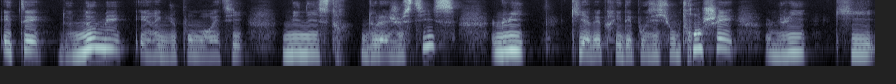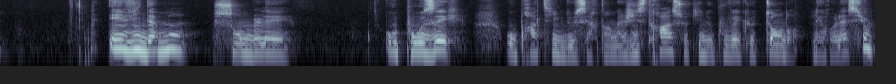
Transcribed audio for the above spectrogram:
était de nommer Éric Dupont-Moretti ministre de la Justice, lui qui avait pris des positions tranchées, lui qui évidemment semblait opposé aux pratiques de certains magistrats, ce qui ne pouvait que tendre les relations.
